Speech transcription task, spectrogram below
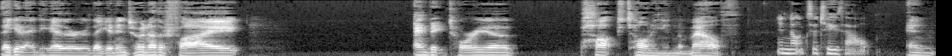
they get back together. They get into another fight, and Victoria pops Tony in the mouth. And knocks a tooth out. And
